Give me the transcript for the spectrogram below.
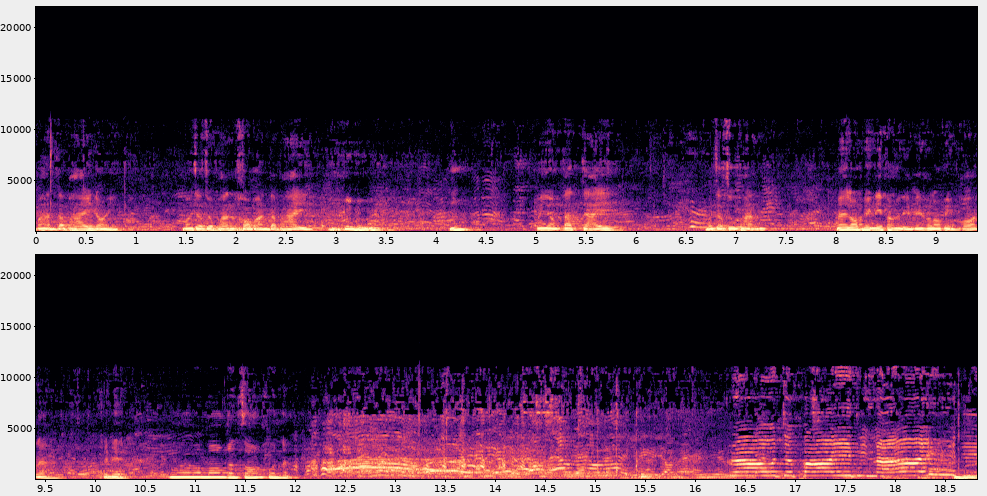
มหันตภัยหน่อย มาจากสุพรรณขอมหันตภัยหึไม่ยอมตัดใจ มาจากสุพรรณแม่ร้องเพลงนี้ฟังหรือแม่เขาร้องเพลงพอนะเพลงนี้ เามองกันสองคนอะ เราจะไปที่ไหนดี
